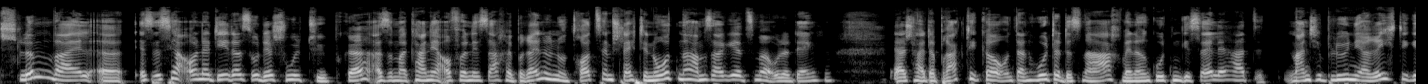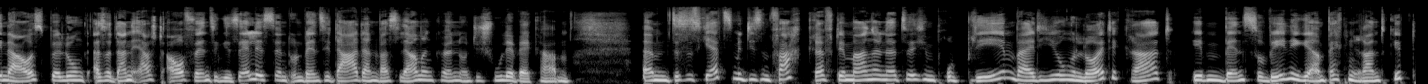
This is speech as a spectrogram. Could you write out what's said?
schlimm, weil äh, es ist ja auch nicht jeder so der Schultyp. Gell? Also man kann ja auch für eine Sache brennen und trotzdem schlechte Noten haben, sage ich jetzt mal, oder denken, er ist halt der Praktiker und dann holt er das nach, wenn er einen guten Geselle hat. Manche blühen ja richtig in der Ausbildung, also dann erst auf, wenn sie Geselle sind und wenn sie da dann was lernen können und die Schule weg haben. Das ist jetzt mit diesem Fachkräftemangel natürlich ein Problem, weil die jungen Leute gerade eben, wenn es so wenige am Beckenrand gibt,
